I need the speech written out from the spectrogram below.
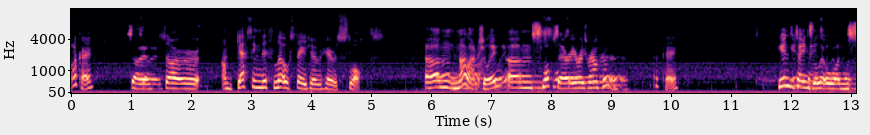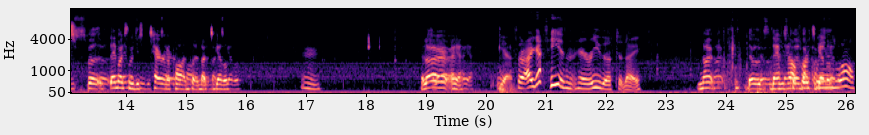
Okay. So So I'm guessing this little stage over here is sloths. um, no, actually, um, Sloth's area is around here. Okay. He entertains the little ones, but they're mostly just tear him apart and put him back together. Hmm. Hello? Oh yeah. Yeah. So I guess he isn't here either today. Nope. They, was, they have He's to put out him for a back together. as well.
